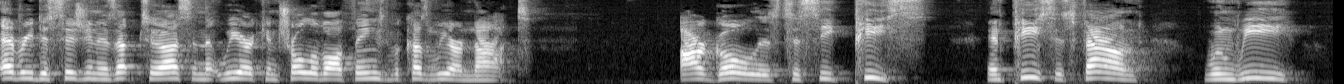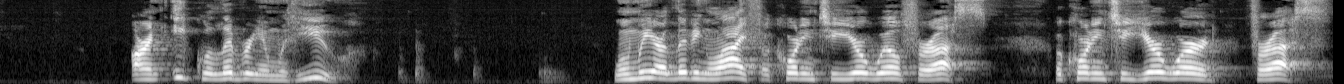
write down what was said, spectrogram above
every decision is up to us and that we are in control of all things because we are not. Our goal is to seek peace, and peace is found when we are in equilibrium with you. When we are living life according to your will for us, according to your word for us,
